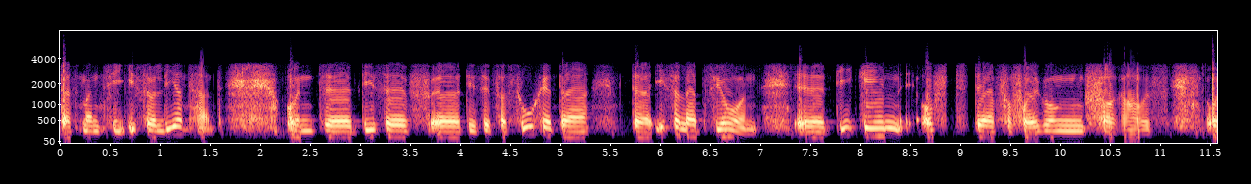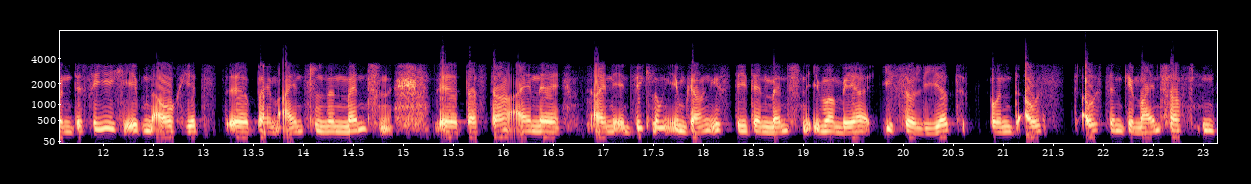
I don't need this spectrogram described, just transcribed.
dass man sie isoliert hat. Und äh, diese, äh, diese Versuche der, der Isolation, äh, die gehen oft der Verfolgung voraus. Und das sehe ich eben auch jetzt äh, beim einzelnen Menschen, äh, dass da eine, eine Entwicklung im Gang ist, die den Menschen immer mehr isoliert und aus aus den Gemeinschaften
